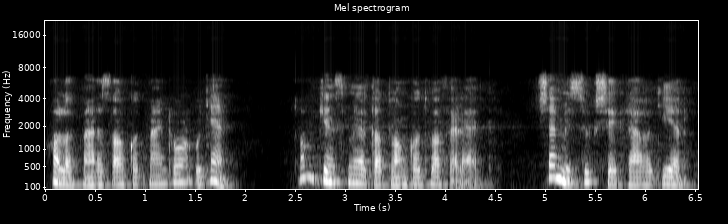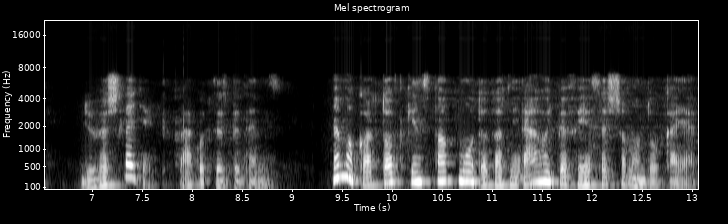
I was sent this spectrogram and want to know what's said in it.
Hallott már az alkotmányról, ugye? Tomkins méltatlankodva felelt. Semmi szükség rá, hogy ilyen dühös legyek? Vágott közbe Dennis. Nem akar Tomkinsnak módot adni rá, hogy befejezhesse mondókáját.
